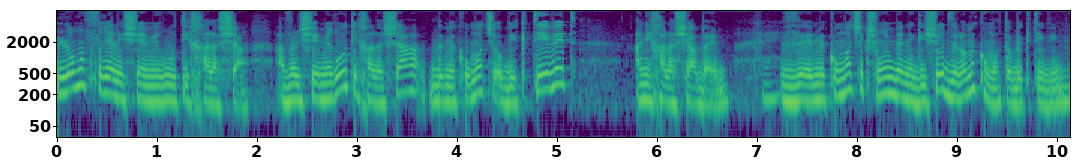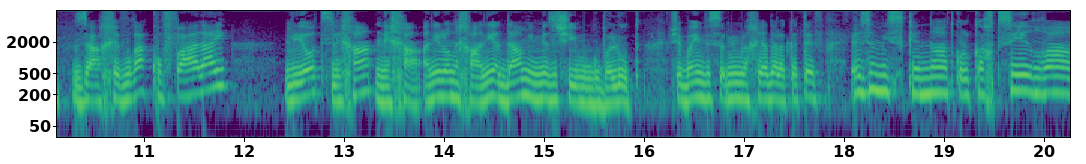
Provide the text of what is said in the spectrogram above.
לא מפריע לי שהם יראו אותי חלשה, אבל שהם יראו אותי חלשה במקומות שאובייקטיבית אני חלשה בהם. Okay. אוקיי. ומקומות שקשורים בנגישות זה לא מקומות אובייקטיביים. זה החברה כופה עליי להיות, סליחה, נכה. אני לא נכה, אני אדם עם איזושהי מוגבלות. שבאים ושמים לך יד על הכתף, איזה מסכנה, את כל כך צעירה.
